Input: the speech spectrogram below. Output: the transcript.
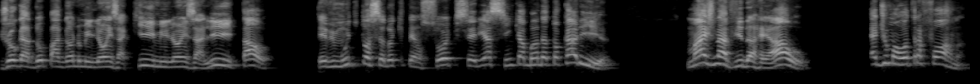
jogador pagando milhões aqui, milhões ali e tal. Teve muito torcedor que pensou que seria assim que a banda tocaria. Mas na vida real, é de uma outra forma.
